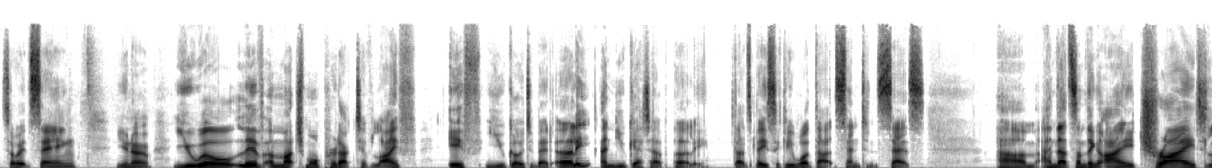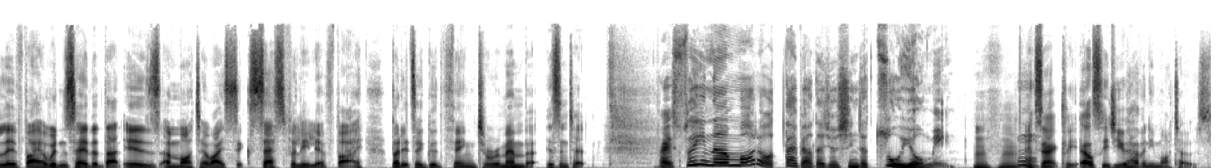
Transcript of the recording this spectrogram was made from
So it's saying, you know, you will live a much more productive life if you go to bed early and you get up early. That's basically what that sentence says. Um, and that's something I try to live by. I wouldn't say that that is a motto I successfully live by, but it's a good thing to remember, isn't it? Right，所以呢，motto 代表的就是你的座右铭。Mm -hmm, Exactly. Elsie, do you have any mottos?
